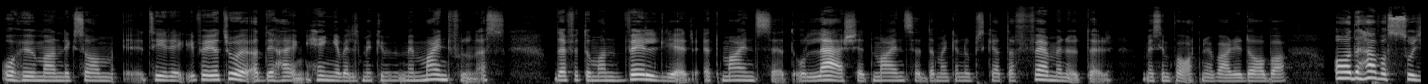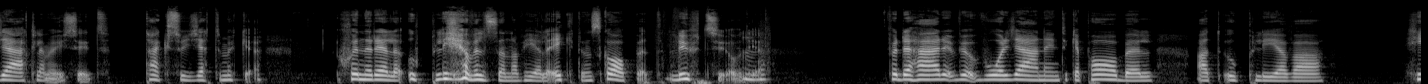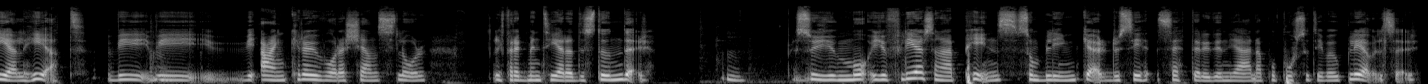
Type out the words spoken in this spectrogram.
Och hur man liksom eh, tillräckligt, för jag tror att det hänger väldigt mycket med mindfulness. Därför att om man väljer ett mindset och lär sig ett mindset där man kan uppskatta fem minuter med sin partner varje dag bara. Ja, det här var så jäkla mysigt. Tack så jättemycket. Generella upplevelsen av hela äktenskapet lyfts ju av det. För det här, vår hjärna är inte kapabel att uppleva helhet. Vi, vi, vi ankrar ju våra känslor i fragmenterade stunder. Mm. Så ju, ju fler sådana här pins som blinkar du sätter i din hjärna på positiva upplevelser,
